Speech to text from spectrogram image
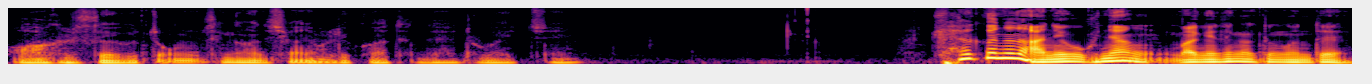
와 글쎄 이거 좀 생각하는 시간이 걸릴 것 같은데 누가 있지? 최근은 아니고 그냥 막연히 생각든 건데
